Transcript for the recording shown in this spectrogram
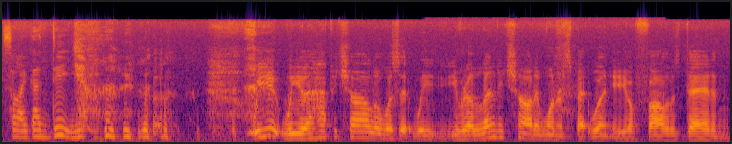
So I got D. Were you, were you a happy child or was it, were you, you were a lonely child in one respect, weren't you? Your father was dead and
